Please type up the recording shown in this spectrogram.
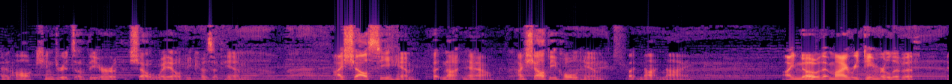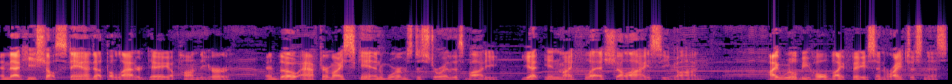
and all kindreds of the earth shall wail because of him. I shall see him, but not now. I shall behold him, but not nigh. I know that my Redeemer liveth, and that he shall stand at the latter day upon the earth. And though after my skin worms destroy this body, yet in my flesh shall I see God. I will behold thy face in righteousness.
